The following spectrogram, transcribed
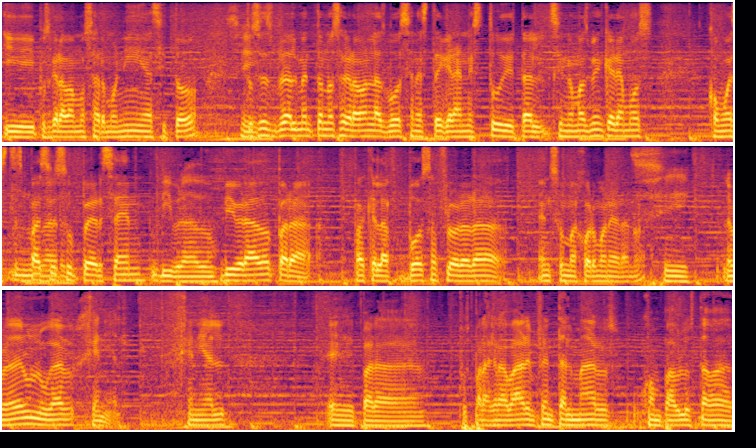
y pues grabamos armonías y todo Sí. entonces realmente no se graban las voces en este gran estudio y tal, sino más bien queríamos como este espacio super zen, vibrado. vibrado para, para que la voz aflorara en su mejor manera, ¿no? Sí, la verdad era un lugar genial. Genial eh, para pues para grabar enfrente al mar. Juan Pablo estaba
